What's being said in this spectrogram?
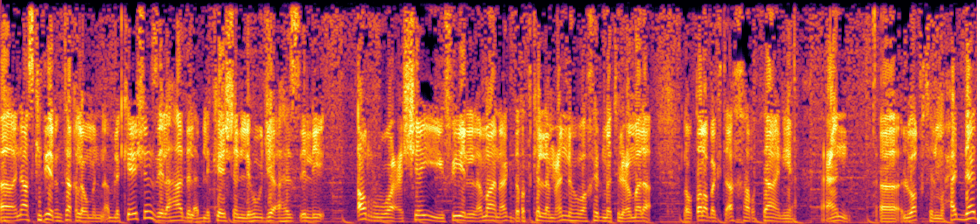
آه ناس كثير انتقلوا من applications إلى هذا ال application اللي هو جاهز اللي أروع شيء فيه للأمانة أقدر أتكلم عنه هو خدمة العملاء. لو طلبك تأخر ثانية عن آه الوقت المحدد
